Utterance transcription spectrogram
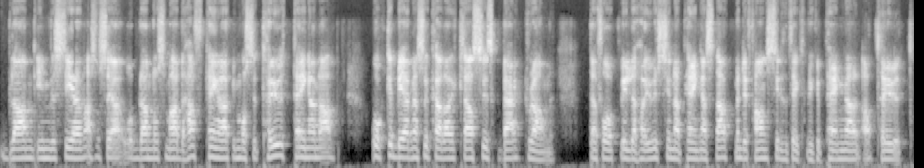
bland investerarna så att säga, och bland de som hade haft pengar att vi måste ta ut pengarna. Och det blev en så kallad klassisk background där folk ville ha ut sina pengar snabbt men det fanns inte tillräckligt mycket pengar att ta ut.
